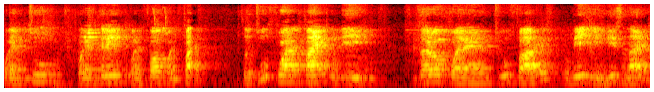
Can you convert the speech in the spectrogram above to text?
0.2, 0.3, 0.4, 0.5. So 2.5 will be 0.25 will be in this line.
